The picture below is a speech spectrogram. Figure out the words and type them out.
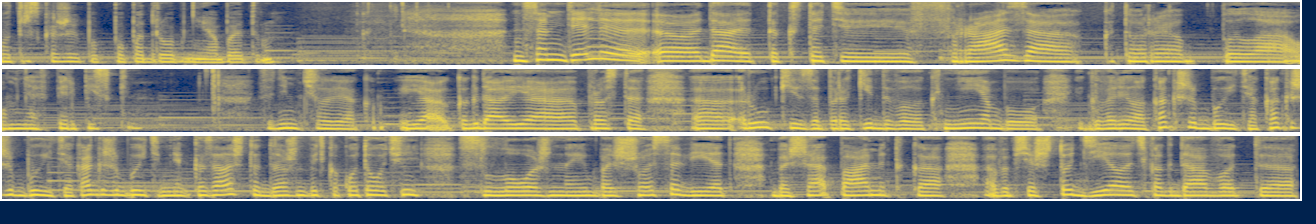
Вот расскажи поподробнее об этом. На самом деле, э, да, это, кстати, фраза, которая была у меня в переписке с одним человеком. И я, когда я просто э, руки запрокидывала к небу и говорила, как же быть, а как же быть, а как же быть. И мне казалось, что должен быть какой-то очень сложный, большой совет, большая памятка, э, вообще что делать, когда вот э,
